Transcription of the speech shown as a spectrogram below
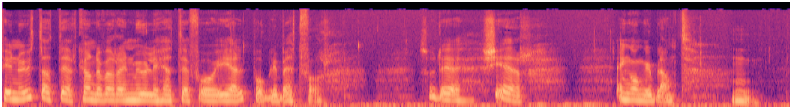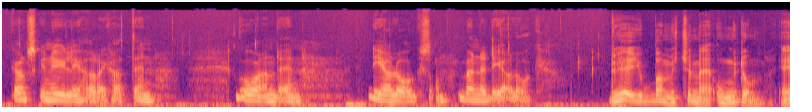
finne ut at der kan det være en mulighet til å få hjelp og bli bedt for. Så det skjer en gang iblant. Mm. Ganske nylig har jeg hatt en gående en dialog, sånn bønnedialog. Du har jobba mye med ungdom i,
